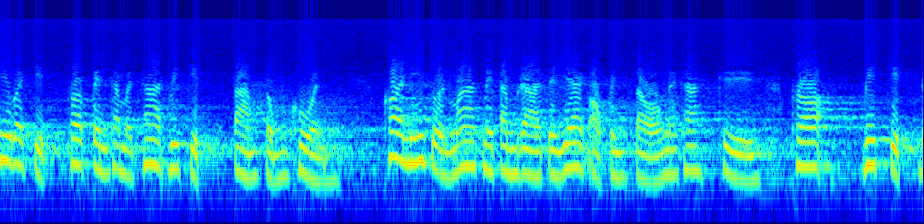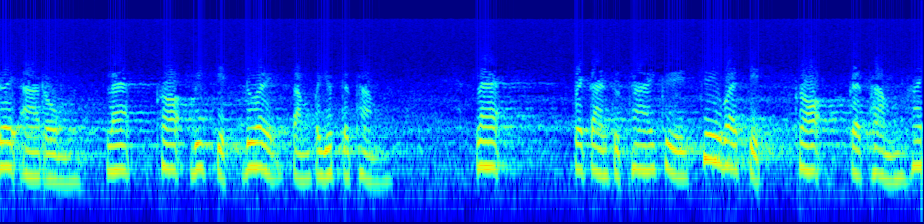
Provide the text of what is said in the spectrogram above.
ชื่อว่าจิต เพราะเป็นธรรมชาติวิจิตตามสมควร ข้อนี้ส่วนมากในตำราจะแยกออกเป็นสองนะคะ คือ เพราะวิจิตด้วยอารมณ์ และเพราะวิจิตด้วยสัมปยุตธรรม และ ประการสุดท้ายคือชื่อว่าจิต เพราะกระทำให้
